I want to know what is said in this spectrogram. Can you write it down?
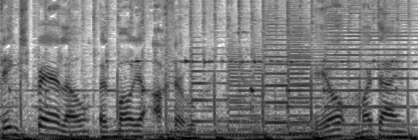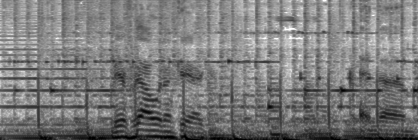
Dingsperlo. Het mooie Achterhoek. Yo, Martijn. Meer vrouwen dan kerken. En... Uh,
